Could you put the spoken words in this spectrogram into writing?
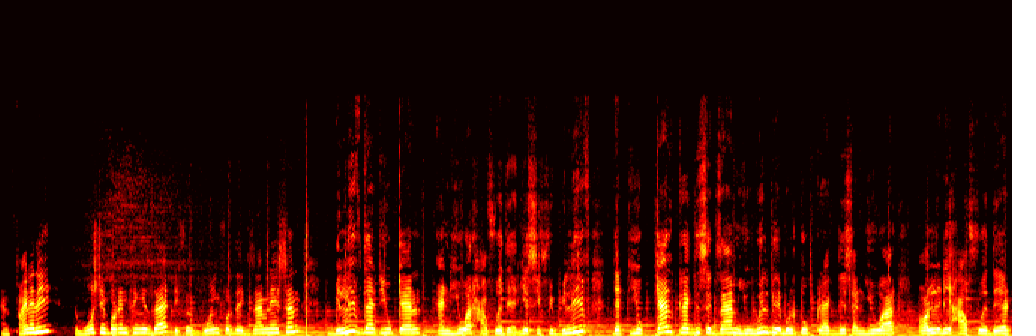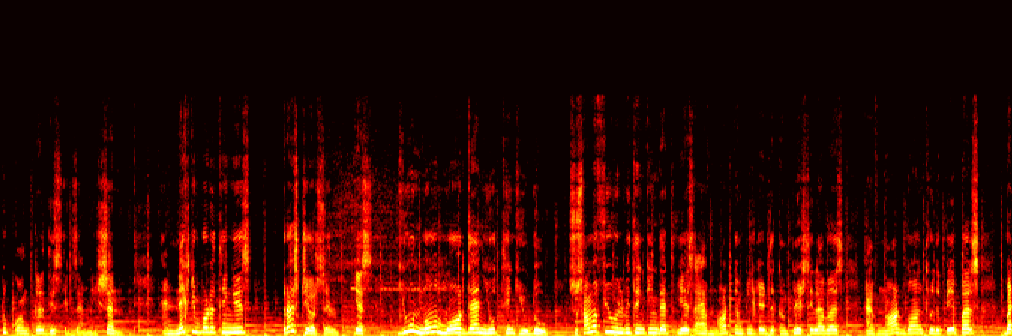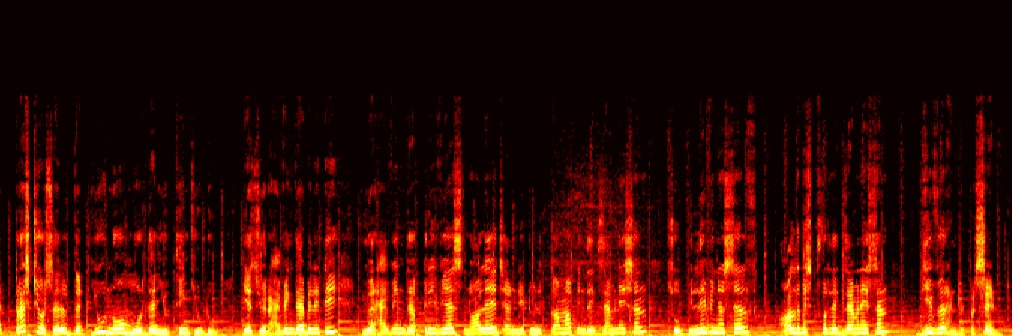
And finally the most important thing is that if you're going for the examination believe that you can and you are halfway there. Yes if you believe that you can crack this exam you will be able to crack this and you are already halfway there to conquer this examination and next important thing is trust yourself. Yes you know more than you think you do. So some of you will be thinking that yes i have not completed the complete syllabus i have not gone through the papers but trust yourself that you know more than you think you do. Yes you are having the ability you are having the previous knowledge and it will come up in the examination. So believe in yourself all the best for the examination. Give your 100%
